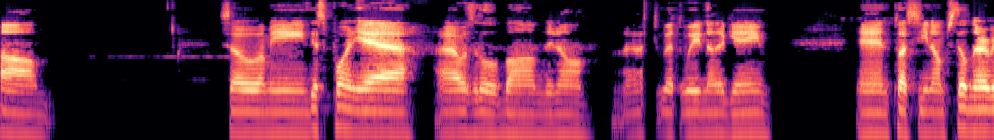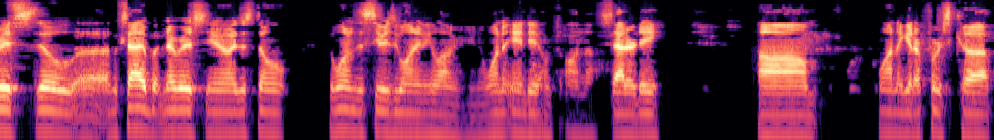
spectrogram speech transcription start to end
Um, so I mean, this point, yeah, I was a little bummed. You know, I have to, we have to wait another game, and plus, you know, I'm still nervous. Still, uh, I'm excited but nervous. You know, I just don't don't want this series to go on any longer. You know, want to end it on on Saturday. Um, want to get our first cup.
